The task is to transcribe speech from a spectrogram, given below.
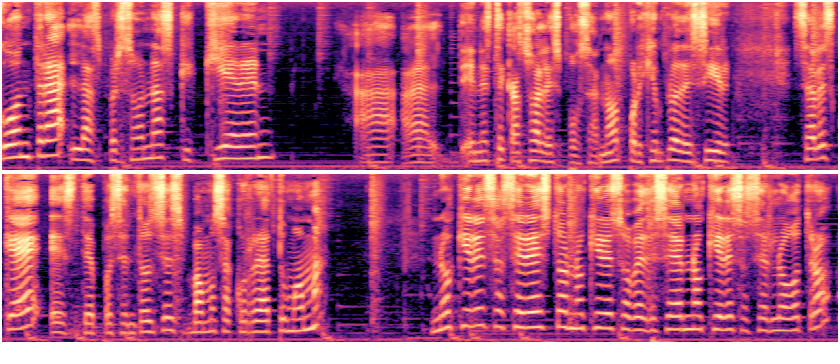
contra las personas que quieren, en este caso a la esposa, ¿no? Por ejemplo, decir, ¿sabes qué? Este, pues entonces vamos a correr a tu mamá. ¿No quieres hacer esto? ¿No quieres obedecer? ¿No quieres hacer lo otro?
